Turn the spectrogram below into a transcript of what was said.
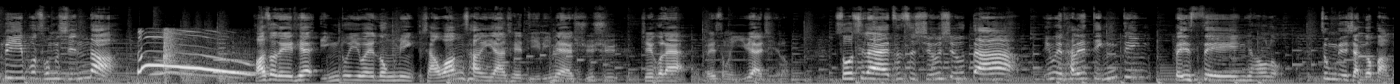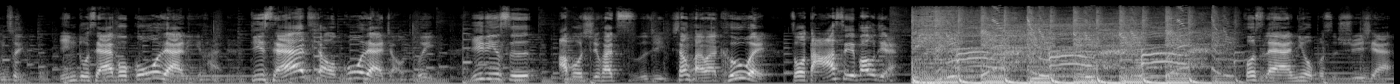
力不从心呐。话说这一天，印度一位农民像往常一样去地里面嘘嘘，结果呢被送医院去了。说起来真是羞羞的，因为他的丁丁被蛇咬了，肿得像个棒槌。印度三哥果然厉害，第三条果然叫腿，一定是阿伯喜欢刺激，想换换口味，做大蛇保健。可是呢，你又不是许仙，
